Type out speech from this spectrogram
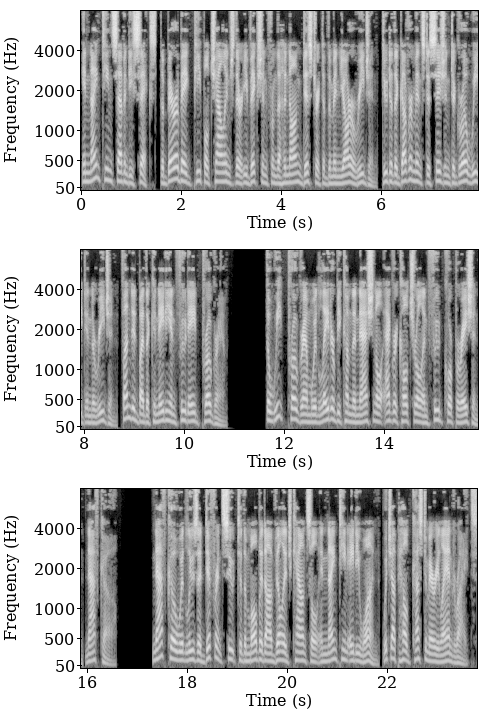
In 1976, the Barabaig people challenged their eviction from the Hanang district of the Manyara region, due to the government's decision to grow wheat in the region, funded by the Canadian Food Aid Programme. The wheat program would later become the National Agricultural and Food Corporation NAFCO. NAFCO would lose a different suit to the Mulbadaw Village Council in 1981, which upheld customary land rights.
